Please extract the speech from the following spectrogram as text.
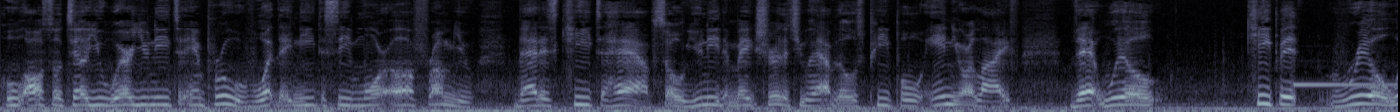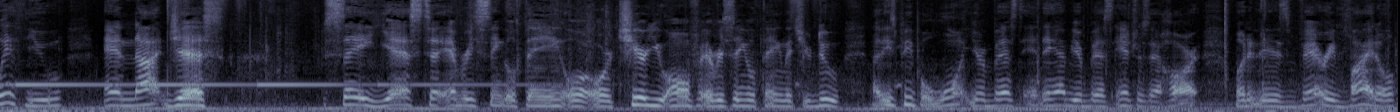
who also tell you where you need to improve, what they need to see more of from you. That is key to have. So you need to make sure that you have those people in your life that will keep it real with you and not just say yes to every single thing or, or cheer you on for every single thing that you do. Now, these people want your best, and they have your best interest at heart, but it is very vital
